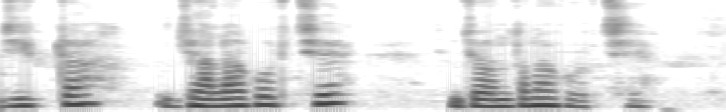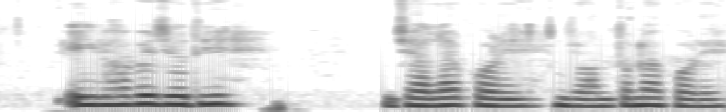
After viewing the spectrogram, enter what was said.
জিভটা জ্বালা করছে, যন্ত্রণা করছে। এইভাবে যদি জ্বালা করে, যন্ত্রণা করে,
